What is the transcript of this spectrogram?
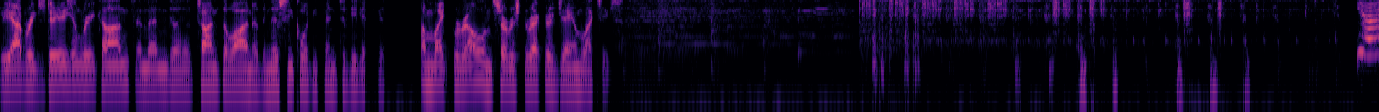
The average days in recon and then the time to line are the most important thing to get it. I'm Mike Burrell. I'm Service Director at JM Lexus. Yeah.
